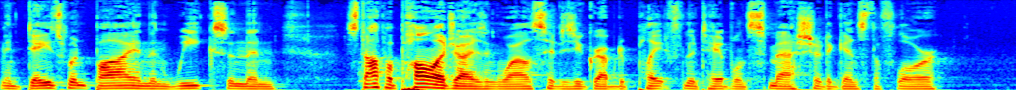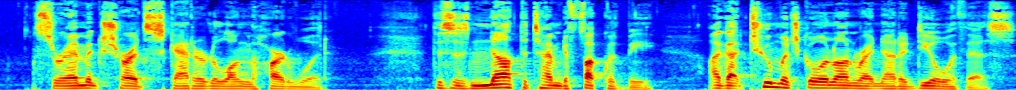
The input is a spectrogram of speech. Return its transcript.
and days went by, and then weeks, and then... Stop apologizing, Wiles said as he grabbed a plate from the table and smashed it against the floor. Ceramic shards scattered along the hardwood. This is not the time to fuck with me. I got too much going on right now to deal with this.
